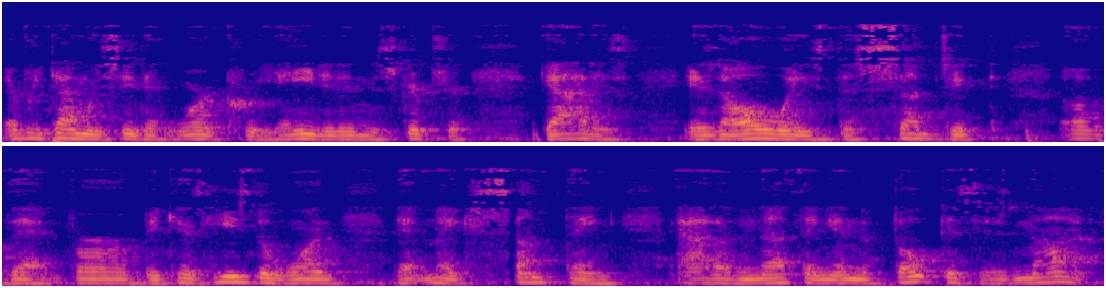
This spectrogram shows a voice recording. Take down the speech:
Every time we see that word created in the scripture, God is, is always the subject of that verb because he's the one that makes something out of nothing. And the focus is not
